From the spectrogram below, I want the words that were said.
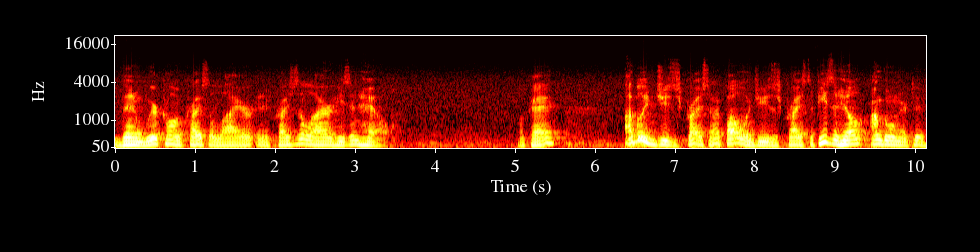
then we're calling Christ a liar. And if Christ is a liar, he's in hell. Okay? I believe in Jesus Christ and I follow in Jesus Christ. If he's in hell, I'm going there too.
